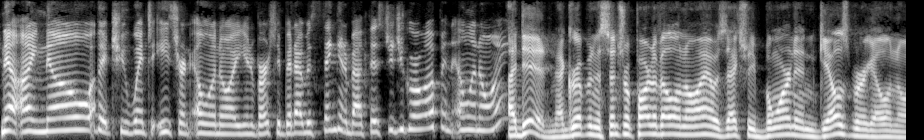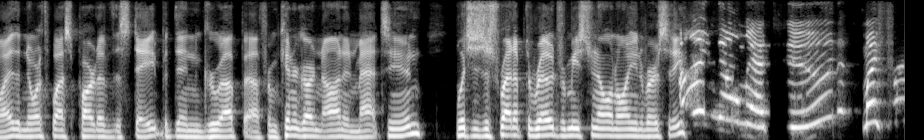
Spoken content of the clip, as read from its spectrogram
Now, I know that you went to Eastern Illinois University, but I was thinking about this. Did you grow up in Illinois? I did. I grew up in the central part of Illinois. I was actually born in Galesburg, Illinois, the northwest part of the state, but then grew up uh, from kindergarten on in Mattoon, which is just right up the road from Eastern Illinois University. I know Mattoon. My friend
